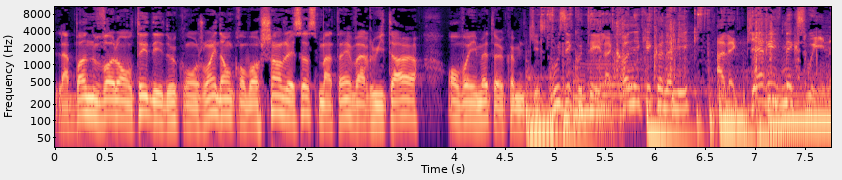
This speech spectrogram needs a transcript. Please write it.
la bonne volonté des deux conjoints. Donc, on va changer ça ce matin vers 8 heures. On va y mettre un communiqué. Vous écoutez la chronique économique avec Pierre-Yves McSween.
